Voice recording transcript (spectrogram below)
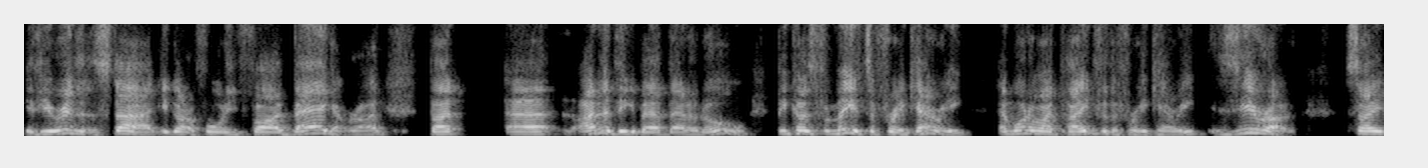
if you're in at the start you got a 45 bagger right but uh, i don't think about that at all because for me it's a free carry and what have i paid for the free carry zero so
